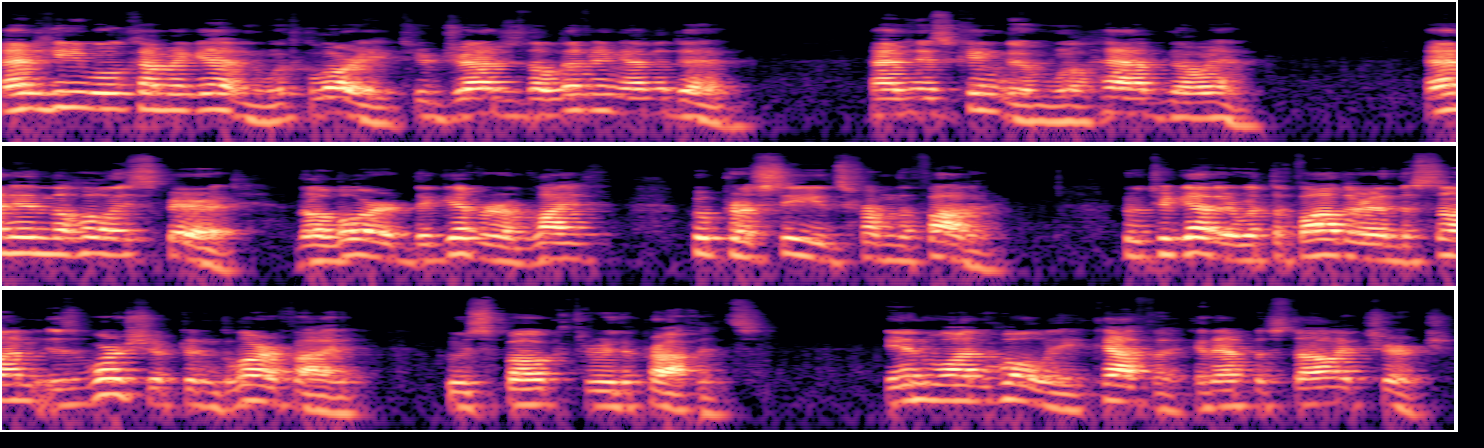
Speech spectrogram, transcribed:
And he will come again with glory to judge the living and the dead, and his kingdom will have no end. And in the Holy Spirit, the Lord, the giver of life, who proceeds from the Father, who together with the Father and the Son is worshipped and glorified, who spoke through the prophets. In one holy, Catholic, and Apostolic Church,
